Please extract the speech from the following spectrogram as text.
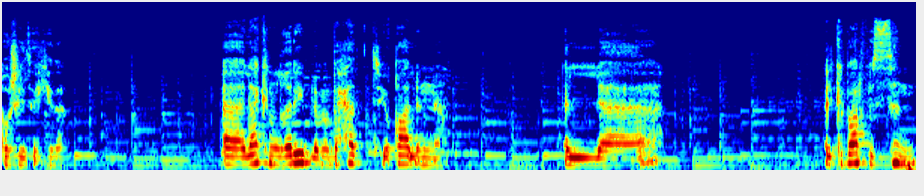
أو شي زي كذا. آه لكن الغريب لما بحثت يقال إنه الكبار في السن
